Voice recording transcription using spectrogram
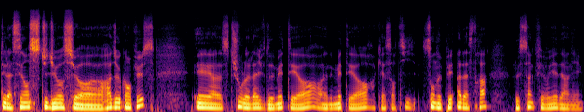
Vous écoutez la séance studio sur euh, Radio Campus. Et euh, c'est toujours le live de Météor, euh, Météor qui a sorti son EP Ad Astra le 5 février dernier.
